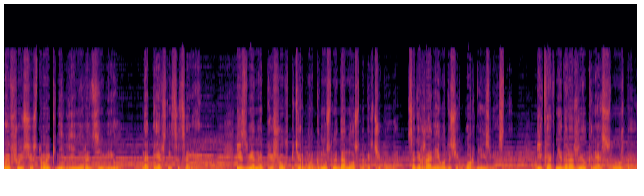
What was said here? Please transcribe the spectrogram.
бывшую сестрой княгини Радзивилл, наперсницы царя. Из Вены пришел в Петербург гнусный донос на Горчакова, содержание его до сих пор неизвестно. И как не дорожил князь службою,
